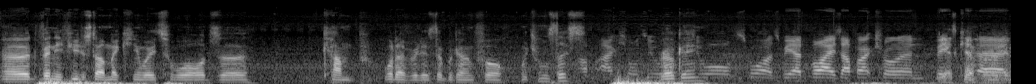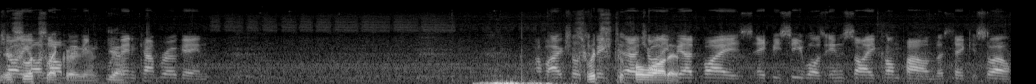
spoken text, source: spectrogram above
Uh, Vinny, if you just start making your way towards uh, camp, whatever it is that we're going for. Which one's this? Alpha Actual to Rogain? to all squads. Be advised, Alpha Actual and Big Yes, Camp uh, Rogain. Charlie This looks like now moving Rogain. Yeah. within Camp Rogain. Alpha Actual Switch to to Big uh, full Charlie, auto. be advised, APC was inside compound. Let's take it slow.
